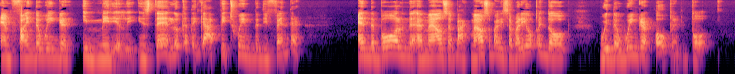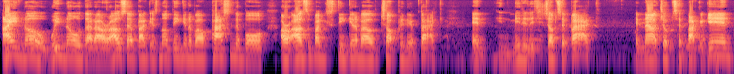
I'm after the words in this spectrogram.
and find the winger immediately. Instead, look at the gap between the defender and the ball and, the, and back. Outside back is already opened up with the winger open, but I know, we know that our outside back is not thinking about passing the ball. Our outside back is thinking about chopping it back. And immediately she chops it back, and now chops it back again.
